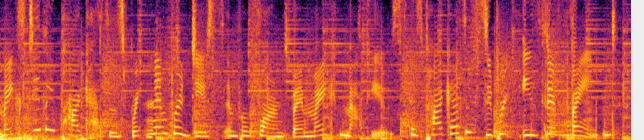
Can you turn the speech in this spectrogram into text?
Mike's Daily Podcast is written and produced and performed by Mike Matthews. His podcast is super easy to find.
